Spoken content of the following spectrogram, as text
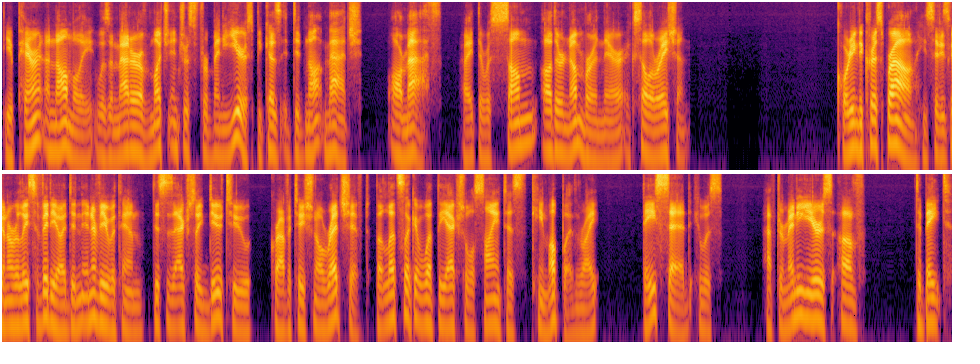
The apparent anomaly was a matter of much interest for many years because it did not match our math, right? There was some other number in there, acceleration. According to Chris Brown, he said he's going to release a video. I did an interview with him. This is actually due to gravitational redshift. But let's look at what the actual scientists came up with, right? They said it was after many years of debate,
